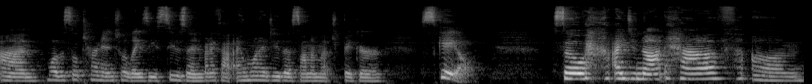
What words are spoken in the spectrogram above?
um, well, this will turn into a Lazy Susan, but I thought I wanna do this on a much bigger scale. So I do not have um,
